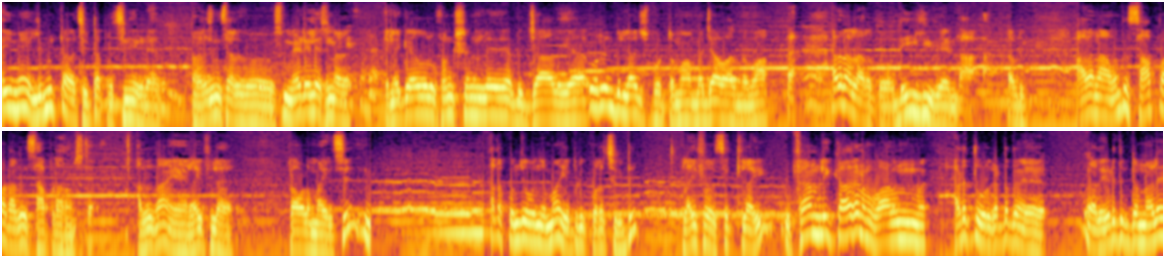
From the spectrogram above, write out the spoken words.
எதையுமே லிமிட்டாக வச்சுக்கிட்டா பிரச்சனையே கிடையாது. ரஜினி சார் மேடையிலே சொன்னார் என்னைக்காவது ஒரு ஃபங்க்ஷனில் அப்படி ஜாலியாக ஒரு ரெண்டு லாட்ஜ் போட்டோமா மஜாவாக இருந்தோமா அது நல்லா இருக்கும். டெய்லி வேண்டாம் அப்படி. அதை நான் வந்து சாப்பாடாகவே சாப்பிட ஆரம்பிச்சிட்டேன். அதுதான் என் லைஃப்பில் ப்ராப்ளம் ஆயிடுச்சு அதை கொஞ்சம் கொஞ்சமாக எப்படி குறைச்சிக்கிட்டு லைஃப்பை செட்டில் ஆகி ஃபேமிலிக்காக நம்ம வாழணும். அடுத்து ஒரு கட்டத்தை அதை எடுத்துக்கிட்டோம்னாலே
